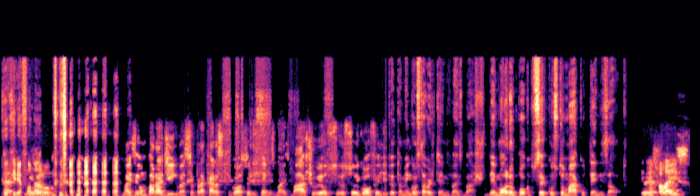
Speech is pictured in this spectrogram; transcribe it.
que é, eu queria falar. Mas é um paradigma, assim, para caras que gostam de tênis mais baixo, eu, eu sou igual o Felipe, eu também gostava de tênis mais baixo. Demora um pouco para você acostumar com o tênis alto. Eu ia falar isso.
